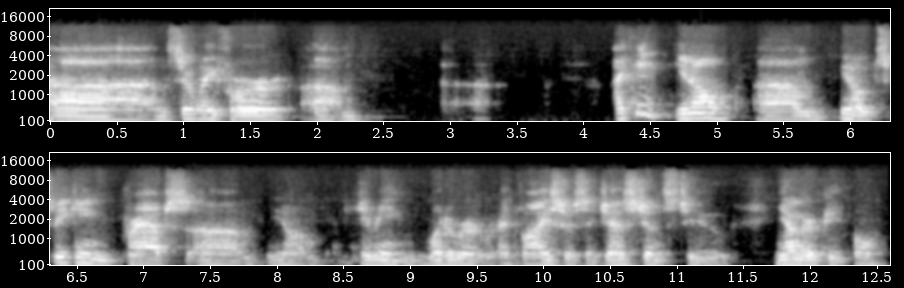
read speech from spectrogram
uh, certainly for um, I think you know, um, you know, speaking perhaps, um, you know, giving whatever advice or suggestions to younger people,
